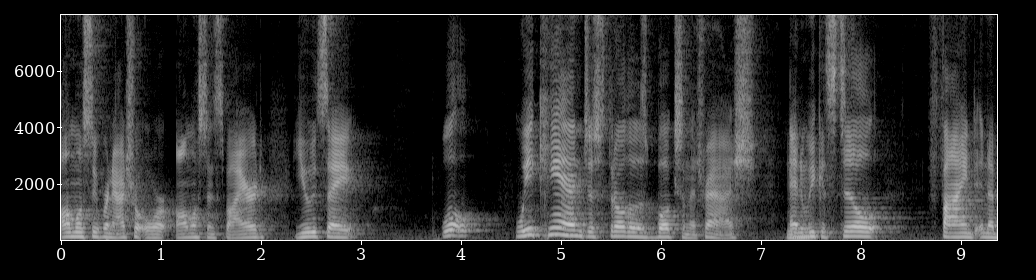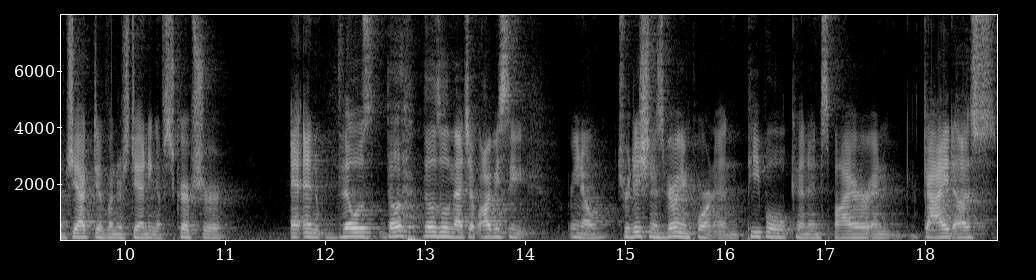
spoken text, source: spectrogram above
almost supernatural or almost inspired, you would say, well, we can just throw those books in the trash and we could still find an objective understanding of scripture. And, and those, those those will match up. Obviously you know tradition is very important and people can inspire and guide us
